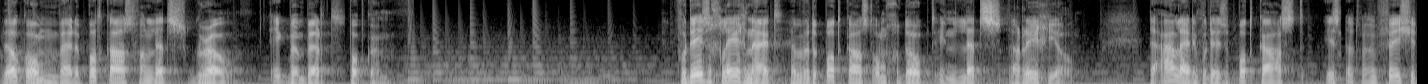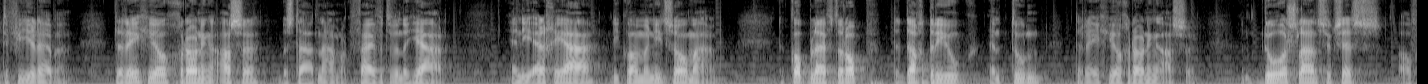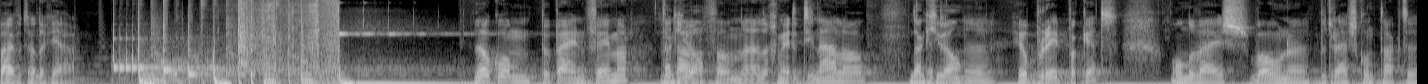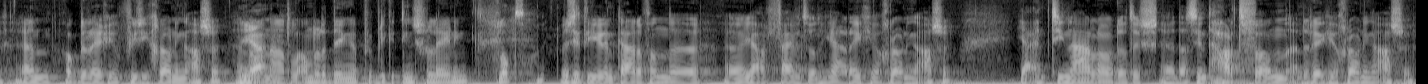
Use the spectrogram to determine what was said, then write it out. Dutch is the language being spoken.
Welkom bij de podcast van Let's Grow. Ik ben Bert Popkum. Voor deze gelegenheid hebben we de podcast omgedoopt in Let's Regio. De aanleiding voor deze podcast is dat we een feestje te vieren hebben. De regio Groningen-Assen bestaat namelijk 25 jaar. En die RGA die kwam er niet zomaar. De kop blijft erop, de dagdriehoek en toen de regio Groningen-Assen. Een doorslaand succes, al 25 jaar. Welkom Pepijn Vemer, Dankjewel. van uh, de gemeente Tinalo. Dankjewel. Een uh, heel breed pakket. Onderwijs, wonen, bedrijfscontacten en ook de regiovisie Groningen-Assen. En Ja. nog een aantal andere dingen, publieke dienstverlening. Klopt. We zitten hier in het kader van de eh, ja, 25 jaar regio Groningen-Assen. Ja, en Tinalo, dat is, eh, dat is in het hart van de regio Groningen-Assen.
